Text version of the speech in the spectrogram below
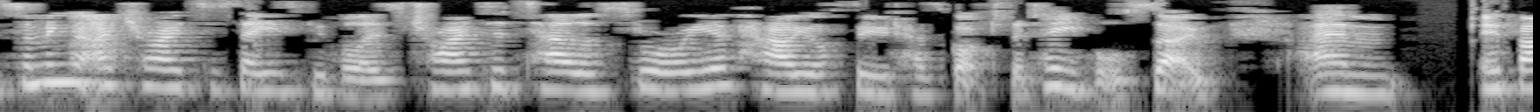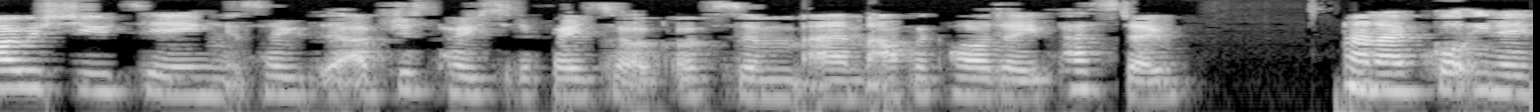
something that I try to say to people is try to tell a story of how your food has got to the table. So, um, if I was shooting, so I've just posted a photo of, of some um, avocado pesto, and I've got, you know,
